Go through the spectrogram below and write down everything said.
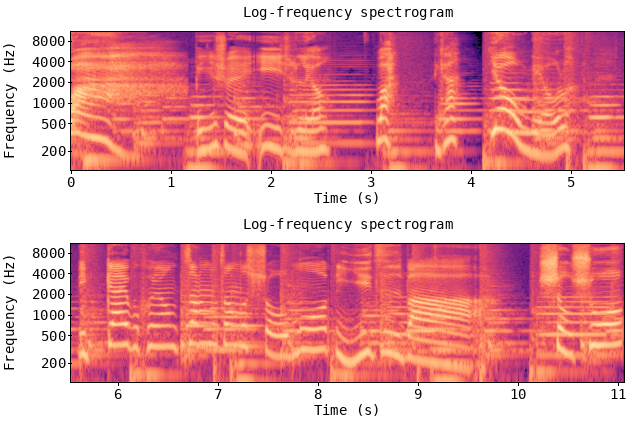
哇，鼻水一直流。哇，你看又流了。你该不会用脏脏的手摸鼻子吧？”手说。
